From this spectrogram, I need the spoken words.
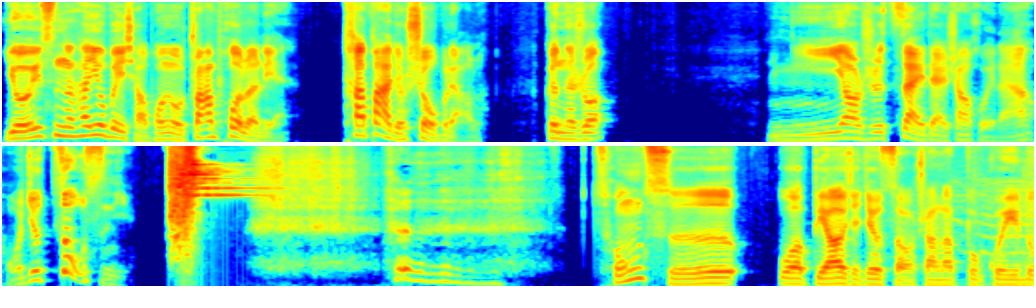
有一次呢，她又被小朋友抓破了脸，她爸就受不了了，跟她说。你要是再带伤回来啊，我就揍死你！从此，我表姐就走上了不归路。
